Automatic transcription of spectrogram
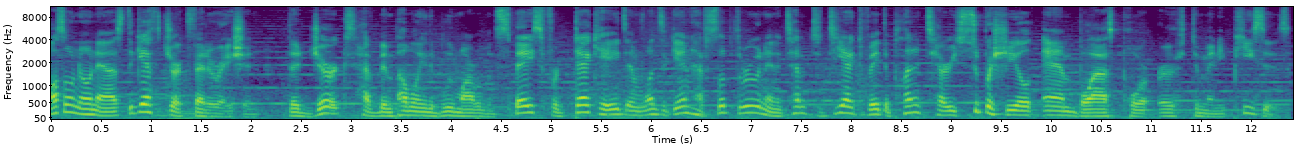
also known as the GEATHJERK Federation. The jerks have been pummeling the blue marble in space for decades and once again have slipped through in an attempt to deactivate the planetary super shield and blast poor Earth to many pieces.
